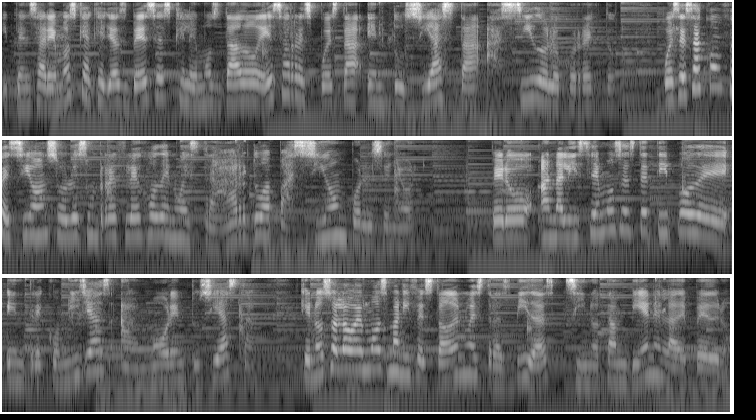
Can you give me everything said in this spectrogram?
Y pensaremos que aquellas veces que le hemos dado esa respuesta entusiasta ha sido lo correcto, pues esa confesión solo es un reflejo de nuestra ardua pasión por el Señor. Pero analicemos este tipo de, entre comillas, amor entusiasta que no solo hemos manifestado en nuestras vidas, sino también en la de Pedro.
